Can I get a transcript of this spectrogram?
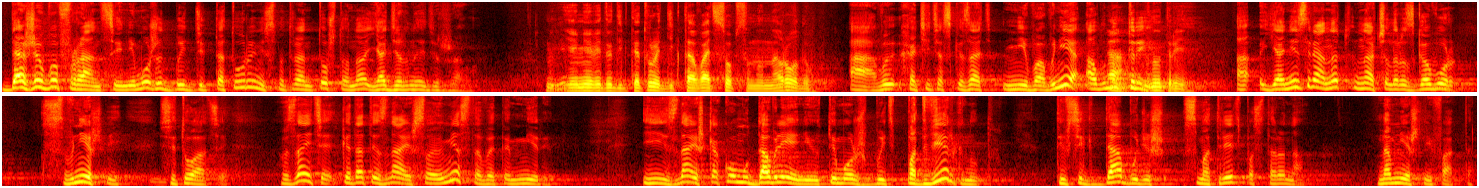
Даже во Франции не может быть диктатуры, несмотря на то, что она ядерная держава. Я имею в виду диктатура диктовать собственному народу. А, вы хотите сказать не вовне, а внутри? А, внутри. А я не зря начал разговор с внешней ситуацией. Вы знаете, когда ты знаешь свое место в этом мире и знаешь, какому давлению ты можешь быть подвергнут, ты всегда будешь смотреть по сторонам на внешний фактор.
